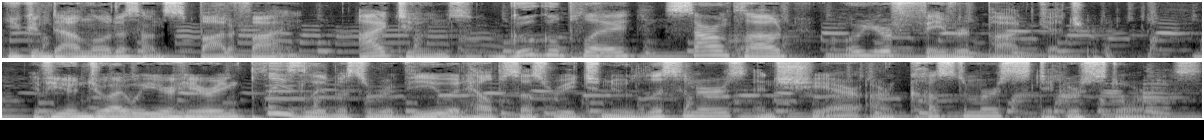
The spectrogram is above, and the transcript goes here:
You can download us on Spotify, iTunes, Google Play, SoundCloud, or your favorite podcatcher. If you enjoy what you're hearing, please leave us a review. It helps us reach new listeners and share our customers' sticker stories.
